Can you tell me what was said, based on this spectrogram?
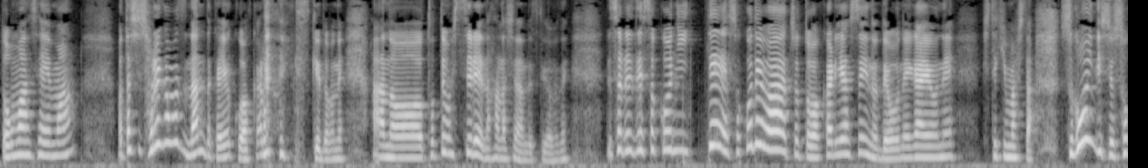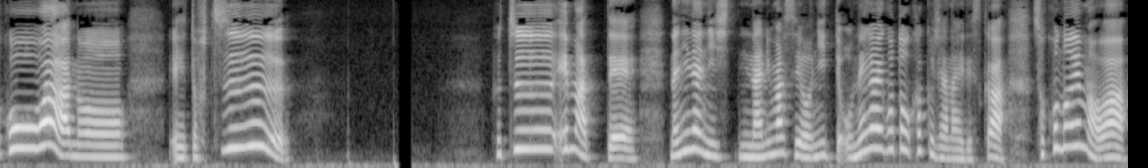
同満聖満私、それがまずなんだかよくわからないんですけどね。あの、とっても失礼な話なんですけどね。でそれでそこに行って、そこではちょっとわかりやすいのでお願いをね、してきました。すごいんですよ。そこは、あの、えっ、ー、と、普通、普通、エマって、何々になりますようにってお願い事を書くじゃないですか。そこのエマは、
